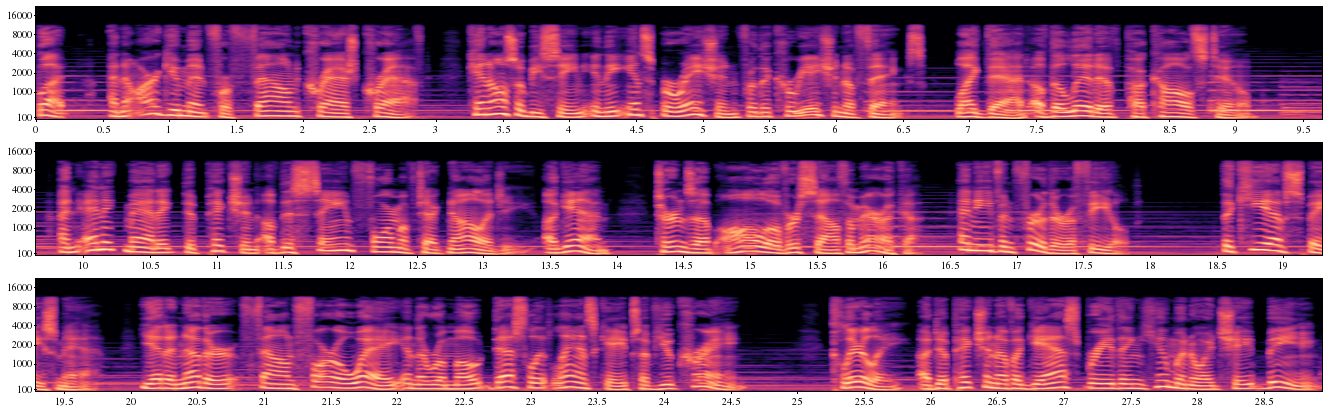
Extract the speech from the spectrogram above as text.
But an argument for found crash craft can also be seen in the inspiration for the creation of things, like that of the lid of Pakal's tomb. An enigmatic depiction of this same form of technology, again, turns up all over South America, and even further afield. The Kiev spaceman, yet another found far away in the remote desolate landscapes of Ukraine. Clearly, a depiction of a gas-breathing humanoid-shaped being,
